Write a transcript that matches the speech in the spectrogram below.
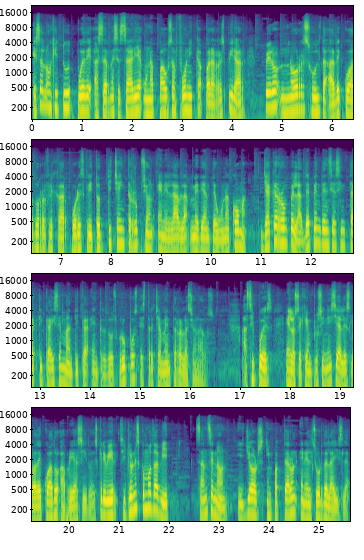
esa longitud puede hacer necesaria una pausa fónica para respirar, pero no resulta adecuado reflejar por escrito dicha interrupción en el habla mediante una coma, ya que rompe la dependencia sintáctica y semántica entre dos grupos estrechamente relacionados. Así pues, en los ejemplos iniciales lo adecuado habría sido escribir ciclones como David, San Zenón y George impactaron en el sur de la isla.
